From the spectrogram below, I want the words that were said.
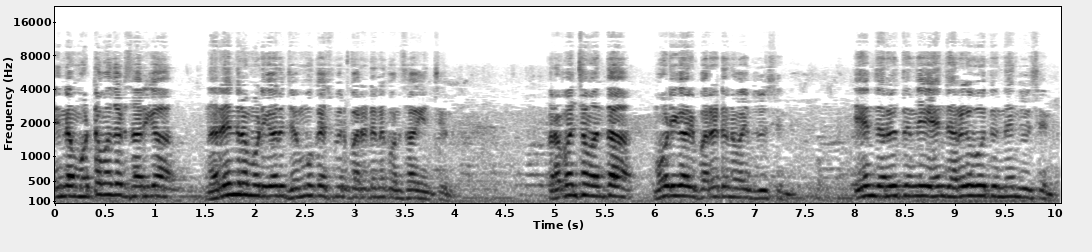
నిన్న మొట్టమొదటిసారిగా నరేంద్ర మోడీ గారు జమ్మూ కాశ్మీర్ పర్యటన కొనసాగించింది ప్రపంచం అంతా మోడీ గారి పర్యటన వైపు చూసింది. ఏం జరుగుతుంది ఏం జరగబోతుంది అని చూసింది.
